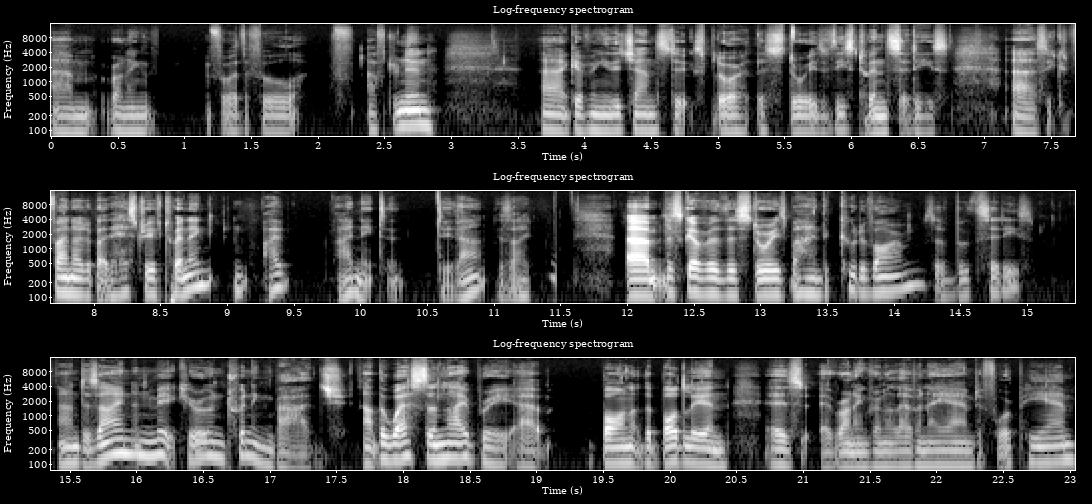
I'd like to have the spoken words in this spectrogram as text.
um, running for the full f- afternoon, uh, giving you the chance to explore the stories of these twin cities. Uh, so you can find out about the history of twinning. I I need to do that because I um, discover the stories behind the coat of arms of both cities and design and make your own twinning badge at the Weston Library. Uh, Bonn at the Bodleian is uh, running from 11am to 4pm.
